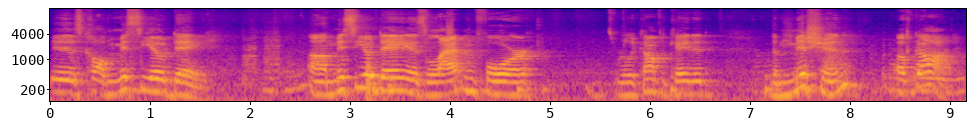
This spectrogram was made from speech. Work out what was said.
is called Missio Dei. Um, Missio Dei is Latin for, it's really complicated, the mission of God.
